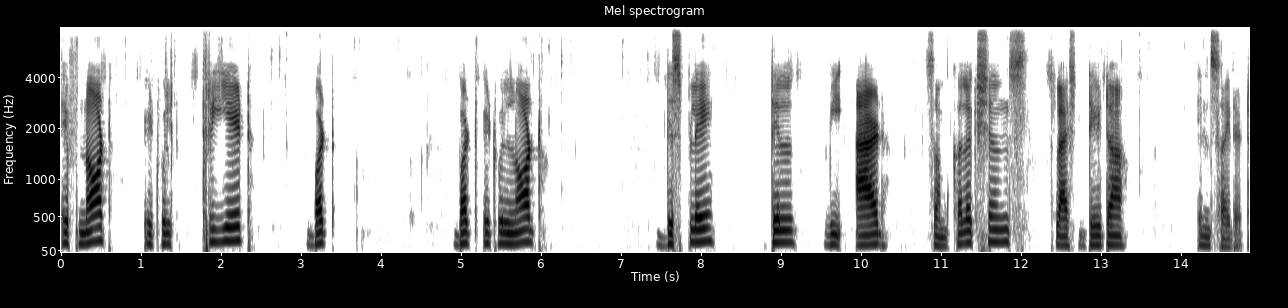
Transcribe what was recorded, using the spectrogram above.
If not, it will create, but but it will not display till we add some collections slash data inside it,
